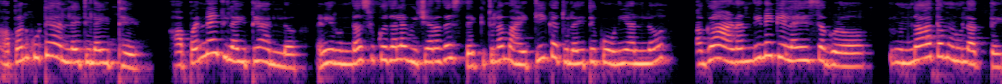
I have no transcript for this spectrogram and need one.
आपण कुठे आणलंय तिला इथे? आपण नाही तिला इथे आणलं. आणि वृंदा सुखदाला विचारत असते की तुला माहिती का तुला इथे कोणी आणलं? अगं आनंदीने केलं हे सगळं. वृंदा आता म्हणू लागते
